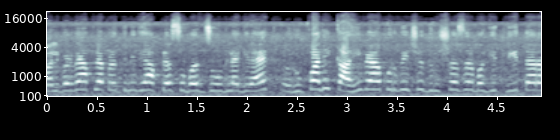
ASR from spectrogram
रुपाली बडवे आपल्या प्रतिनिधी आपल्यासोबत जोडल्या गेल्या आहेत. रुपाली काही वेळापूर्वीची दृश्य जर बघितली तर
